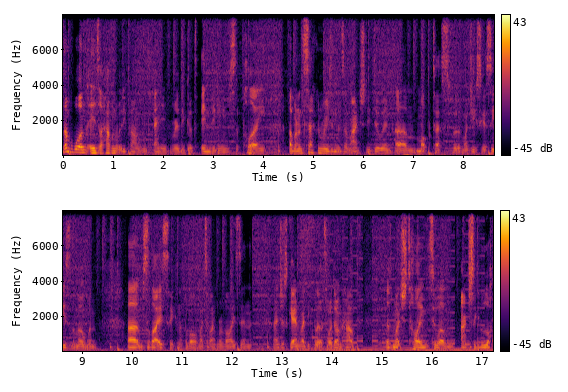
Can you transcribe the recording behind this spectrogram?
Number one is I haven't really found any really good indie games to play, um, and the second reason is I'm actually doing um, mock tests for my GCSEs at the moment, um, so that is taking up a lot of my time revising and just getting ready for that, so I don't have as much time to um, actually look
